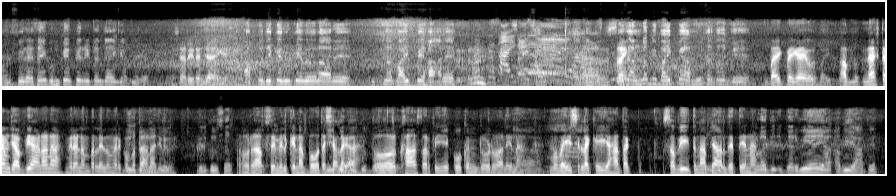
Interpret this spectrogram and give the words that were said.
और फिर ऐसे ही घूम के फिर रिटर्न जाएँगे अपने घर। अच्छा रिटर्न जाएँगे। आपको देख के रुक गए मैं बोला अरे इतना बाइक पे आ रहे हाँ, हम लोग भी बाइक पे अमृतसर तक गए बाइक पे गए हो? अब नेक्स्ट टाइम जब भी आना ना मेरा नंबर ले लो मेरे को बताना ज़रूर। बिल्कुल सर और आपसे मिलके ना बहुत अच्छा बिल्कुल, लगा। बिल्कुल, तो खास तौर पे ये कोकन रोड वाले ना मुंबई से लग के यहाँ तक सभी इतना प्यार देते हैं ना। थोड़ा गर्मी है अभी यहाँ पे। हम्म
